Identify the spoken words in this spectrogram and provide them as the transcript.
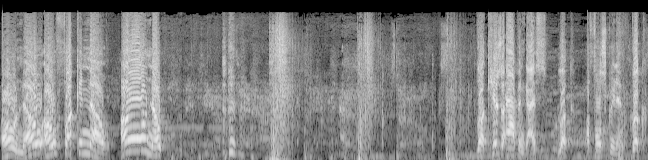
Oh no. Oh fucking no. Oh no. Look, here's what happened, guys. Look, I'll full screen it. Look.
